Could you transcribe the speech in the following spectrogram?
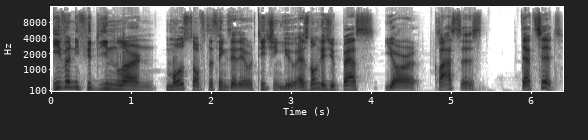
Even if you didn't learn most of the things that they were teaching you, as long as you pass your classes, that's it.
